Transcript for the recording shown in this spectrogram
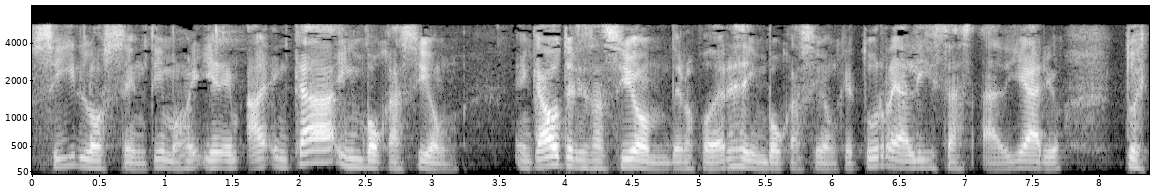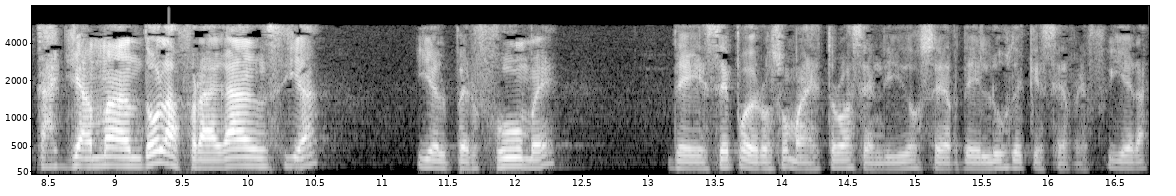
sí los sentimos. Y en cada invocación, en cada utilización de los poderes de invocación que tú realizas a diario, tú estás llamando la fragancia y el perfume de ese poderoso maestro ascendido, ser de luz de que se refiera,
